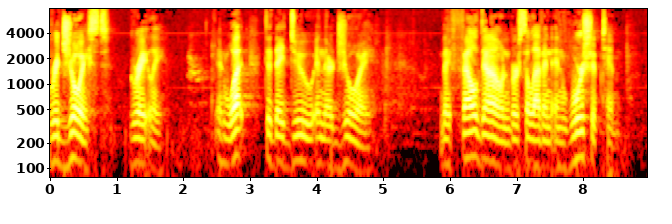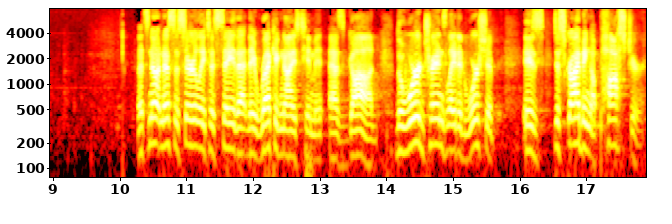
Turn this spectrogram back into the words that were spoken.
rejoiced greatly. And what did they do in their joy? They fell down, verse 11, and worshiped him. That's not necessarily to say that they recognized him as God. The word translated worship is describing a posture.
